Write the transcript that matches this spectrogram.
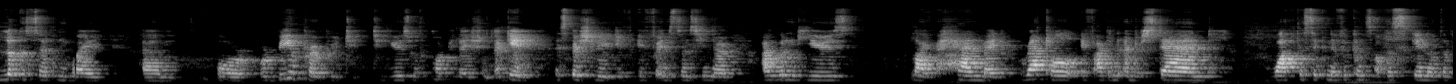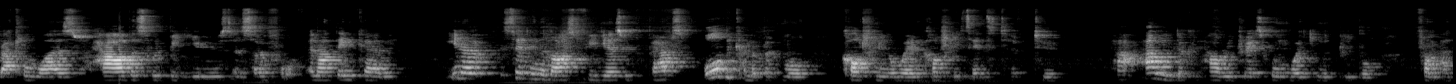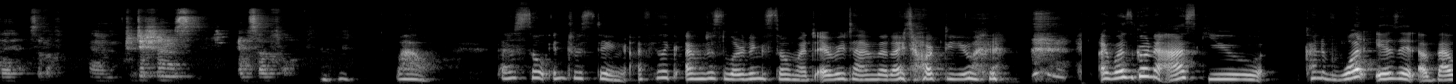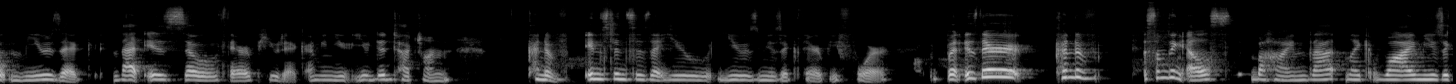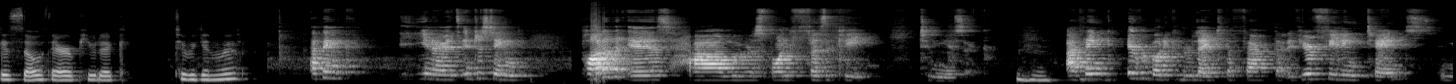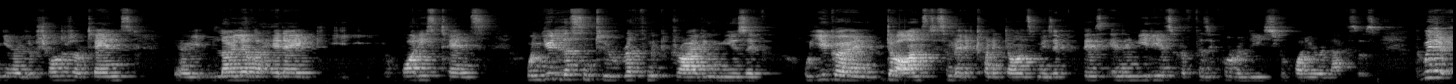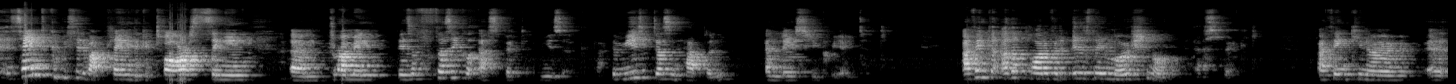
look a certain way um, or, or be appropriate to, to use with the population? Again, especially if, if, for instance, you know, I wouldn't use like a handmade rattle if I didn't understand what the significance of the skin of the rattle was, how this would be used, and so forth. And I think, um, you know, certainly in the last few years, we've perhaps all become a bit more culturally aware and culturally sensitive to how, how we look and how we dress when working with people from other sort of um, traditions and so forth. Mm-hmm. Wow, That is so interesting. I feel like I'm just learning so much every time that I talk to you. I was going to ask you kind of what is it about music that is so therapeutic? I mean, you you did touch on kind of instances that you use music therapy for. But is there kind of something else behind that? Like why music is so therapeutic to begin with? I think, you know, it's interesting. Part of it is how we respond physically to music. Mm-hmm. I think everybody can relate to the fact that if you're feeling tense, and, you know, your shoulders are tense, you know, low level headache, your body's tense, when you listen to rhythmic driving music or you go and dance to some electronic dance music, there's an immediate sort of physical release, your body relaxes. Whether same could be said about playing the guitar, singing, um, drumming. There's a physical aspect of music. Like the music doesn't happen unless you create it. I think the other part of it is the emotional aspect. I think you know uh,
